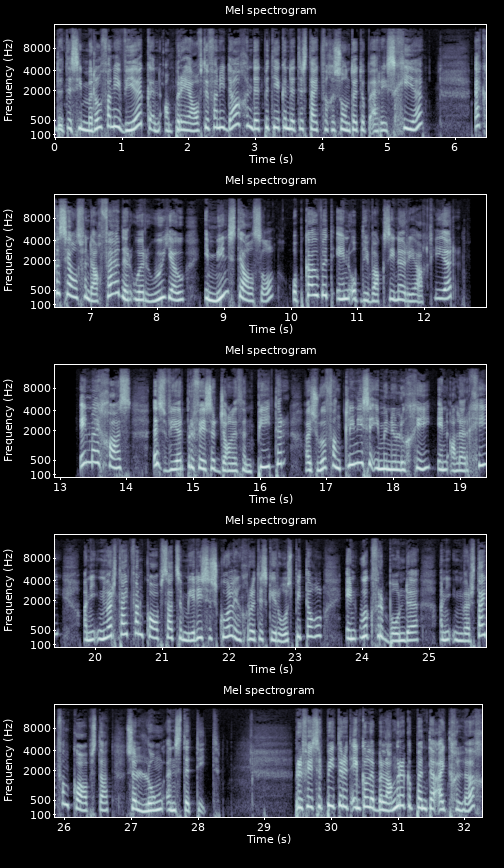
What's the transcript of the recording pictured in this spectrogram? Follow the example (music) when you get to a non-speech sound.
Dit is die middel van die week en amper die helfte van die dag en dit beteken dit is tyd vir gesondheid op RSG. Ek gesels vandag verder oor hoe jou immuunstelsel op COVID en op die vaksines reageer. En my gas is weer professor Jonathan Pieter. Hy's hoof van kliniese immunologie en allergie aan die Universiteit van Kaapstad se Mediese Skool en Groote Hospitaal en ook verbonde aan die Universiteit van Kaapstad se Longinstituut. Professor Pieter het enkele belangrike punte uitgelig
